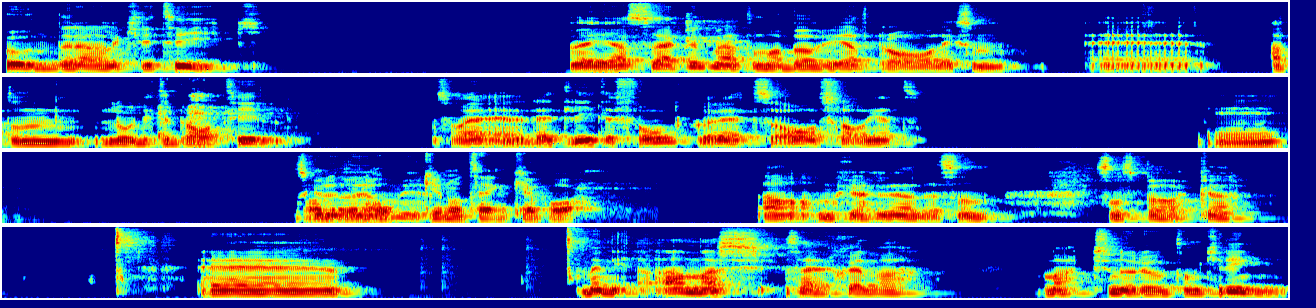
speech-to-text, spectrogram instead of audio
under all kritik. Jag är säkert med att de har börjat bra, liksom, eh, att de låg lite bra till. Så är det rätt lite folk och rätt så avslaget. Mm. Ja, Skulle det är hockeyn att tänka på. Ja, men kanske det är det som, som spökar. Eh, men annars, så här, själva matchen och runt omkring.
